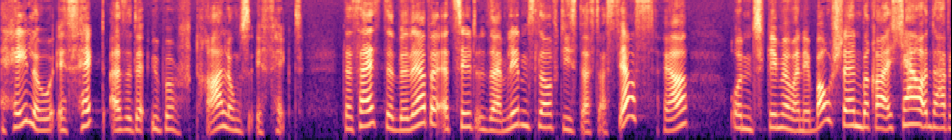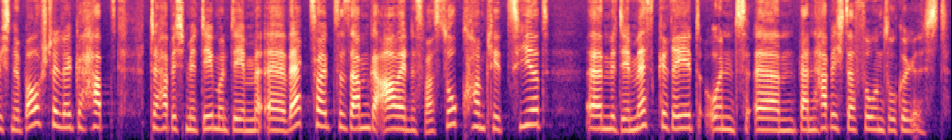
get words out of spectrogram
Halo-Effekt, also der Überstrahlungseffekt. Das heißt, der Bewerber erzählt in seinem Lebenslauf dies, das, das, das, ja, und gehen wir mal in den Baustellenbereich. Ja, und da habe ich eine Baustelle gehabt, da habe ich mit dem und dem äh, Werkzeug zusammengearbeitet. Das war so kompliziert äh, mit dem Messgerät und ähm, dann habe ich das so und so gelöst.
